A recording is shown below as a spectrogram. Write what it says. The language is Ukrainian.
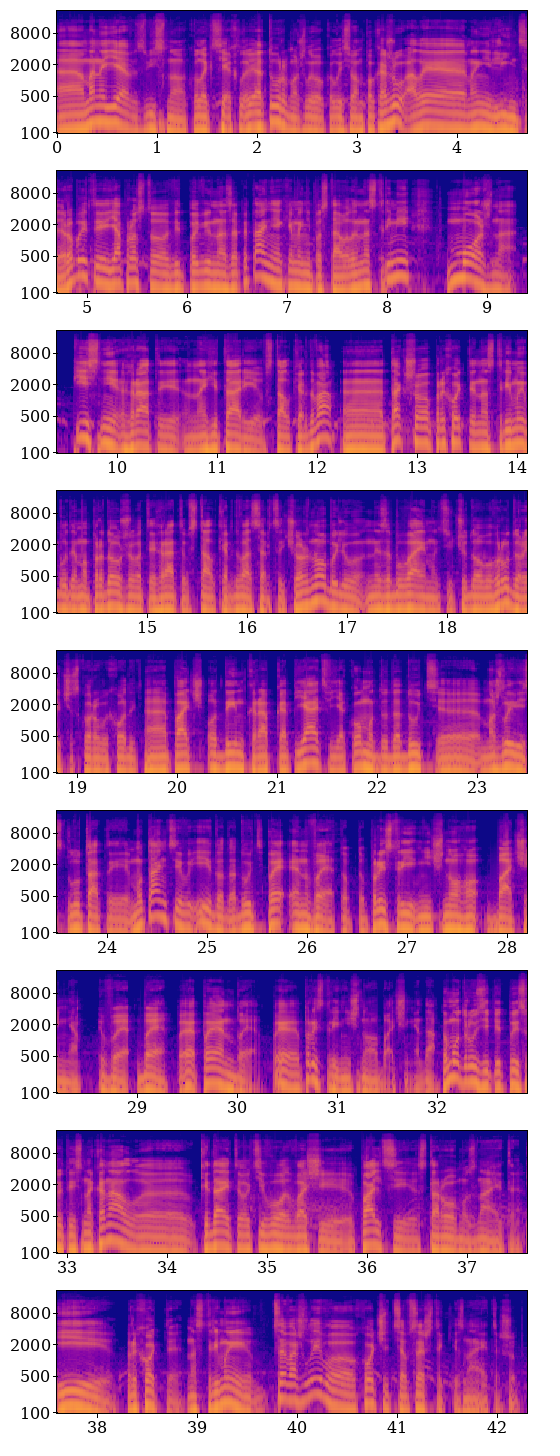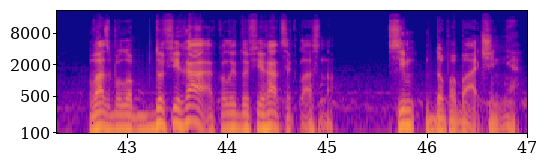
Е, В мене є, звісно, колекція клавіатур, можливо, колись вам покажу, але мені лінь це робити. Я просто відповів на запитання, яке мені поставили на стрімі. Можна пісні грати на гітарі в Stalker 2. Е, так що приходьте на стріми, будемо продовжувати грати в Stalker 2 серце Чорнобилю. Не забуваємо цю чудову гру. До речі, скоро виходить е, патч 1.5, в якому додадуть е, можливість лутати мутантів і додадуть ПНВ, тобто пристрій нічного бачення. ВБ, ПНБ, пристрій нічного бачення. Да. Тому, друзі, підписуйтесь на канал, е, кидайте оті ваші пальці старому, знаєте, і приходьте на стріми. Це важливо, хочеться все ж таки, знаєте, щоб вас було дофіга, а коли дофіга, це класно. Всім до побачення.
